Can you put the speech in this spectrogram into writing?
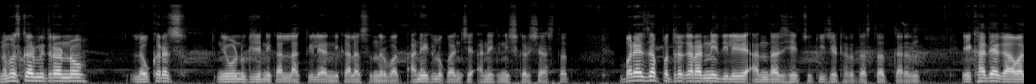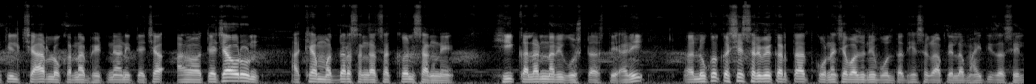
नमस्कार मित्रांनो. लवकरच निवडणुकीचे निकाल लागतील. या निकालासंदर्भात अनेक लोकांचे अनेक निष्कर्ष असतात. बऱ्याचदा पत्रकारांनी दिलेले अंदाज हे चुकीचे ठरत असतात कारण एखाद्या गावातील चार लोकांना भेटणे आणि त्याच्या त्याच्यावरून अख्ख्या मतदारसंघाचा कल सांगणे ही कलांणारी गोष्ट असते. आणि लोक कसे सर्वे करतात कोणाच्या बाजूने बोलतात हे सगळं आपल्याला माहितीच असेल.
